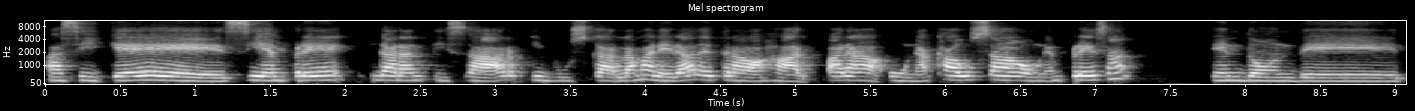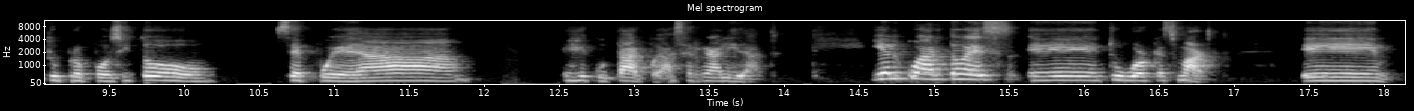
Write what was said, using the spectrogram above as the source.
Así que siempre garantizar y buscar la manera de trabajar para una causa o una empresa en donde tu propósito se pueda ejecutar, pueda ser realidad. Y el cuarto es eh, to work smart. Eh,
